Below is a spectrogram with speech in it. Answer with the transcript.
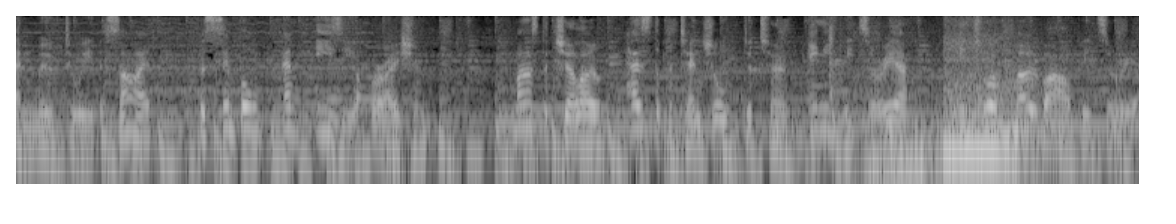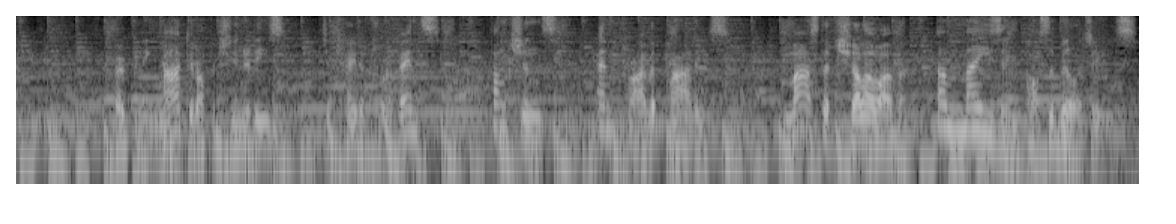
and moved to either side for simple and easy operation. Master Cello has the potential to turn any pizzeria into a mobile pizzeria, opening market opportunities to cater for events, functions, and private parties. Master Cello Oven, amazing possibilities.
